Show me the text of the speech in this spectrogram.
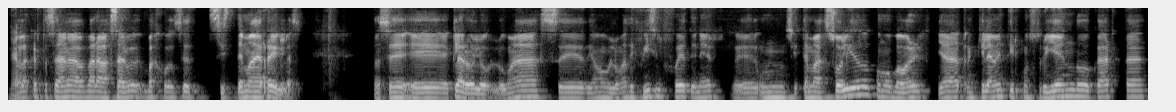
Todas las cartas se van a, van a basar bajo ese sistema de reglas. Entonces, eh, claro, lo, más, eh, digamos, lo más difícil fue tener eh, un sistema sólido como para poder ya tranquilamente ir construyendo cartas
